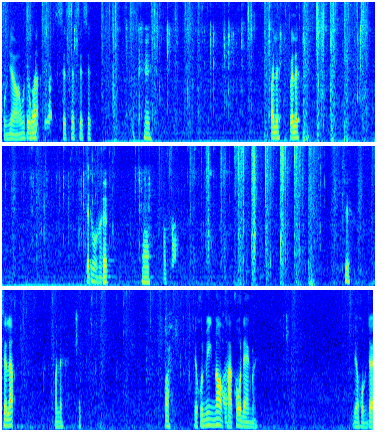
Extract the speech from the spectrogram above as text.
ผมยังไม่ถูกละเสร็จเสร็จเสร็จเสร็จโอเค ไปเลย ไปเลยเจ็ดถูกหน่อยเซตมารับทราบโอเค เสร็จแล้ว มาเลย ไป เดี๋ยวคุณวิ่งนอกคาร์โก้แดงหน่อย เดี๋ยวผมจะ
